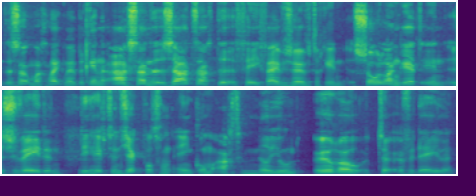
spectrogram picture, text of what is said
daar zal ik maar gelijk mee beginnen. Aanstaande zaterdag de V75 in Solanget in Zweden. Die heeft een jackpot van 1,8 miljoen euro te verdelen.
